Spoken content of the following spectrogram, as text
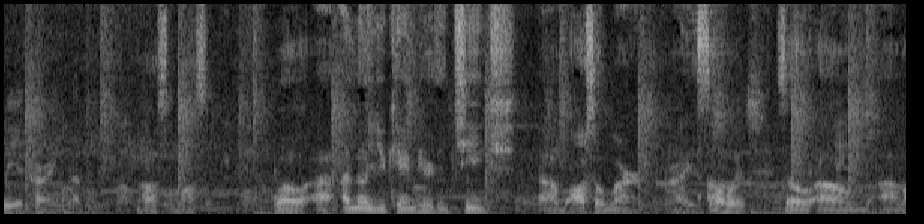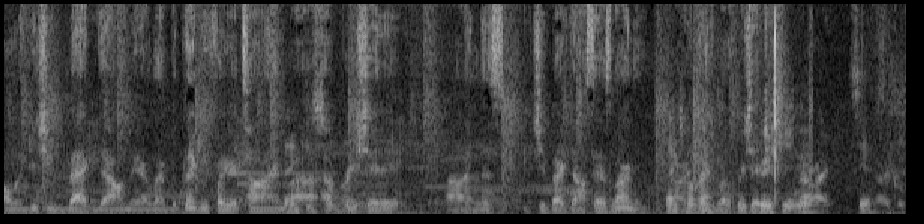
reoccurring revenue Awesome. Awesome. Well, I know you came here to teach, but also learn, right? So always So um, um, I'm gonna get you back down there, and learn. But thank you for your time. Thank you so I much. appreciate it. Uh, and let's get you back downstairs learning. Thanks, All right, man. brother. Appreciate, Appreciate you. you. All right. see you All right, cool.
